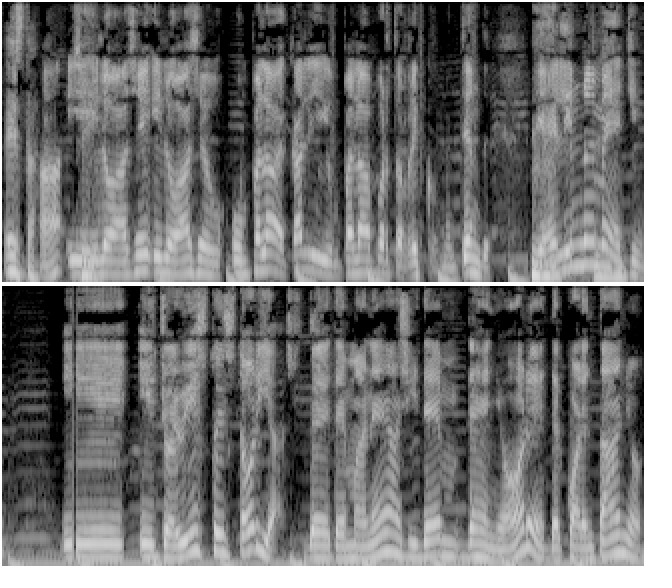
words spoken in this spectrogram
Esta. Ah, y Sí. lo hace y lo hace un pelado de Cali y un pelado de Puerto Rico, ¿me entiendes? Y es el himno de Sí. Medellín. Y, y yo he visto historias de, de maneras así de, de señores de 40 años.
